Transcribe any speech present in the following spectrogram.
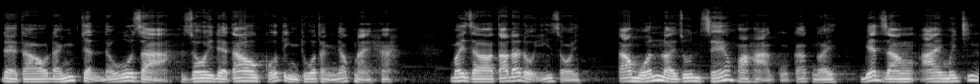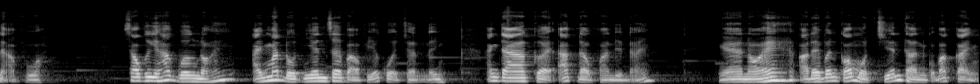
Để tao đánh trận đấu giả rồi để tao cố tình thua thằng nhóc này ha. Bây giờ tao đã đổi ý rồi. Tao muốn loài run xế hoa hạ của các ngươi biết rằng ai mới chính là vua. Sau khi Hắc Vương nói, ánh mắt đột nhiên rơi vào phía của Trần Ninh. Anh ta cười ác độc và liền đấy. Nghe nói ở đây vẫn có một chiến thần của Bắc Cảnh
